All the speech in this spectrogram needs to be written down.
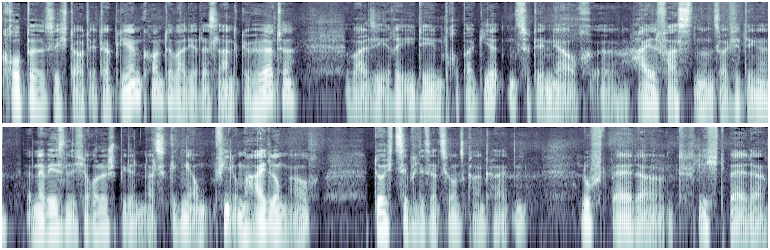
Gruppe sich dort etablieren konnte, weil ihr das Land gehörte, weil sie ihre Ideen propagierten, zu denen ja auch äh, Heilfasten und solche Dinge eine wesentliche Rolle spielen. Also es ging ja um, viel um Heilung auch durch Zivilisationskrankheiten, Luftbäder und Lichtbäder,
